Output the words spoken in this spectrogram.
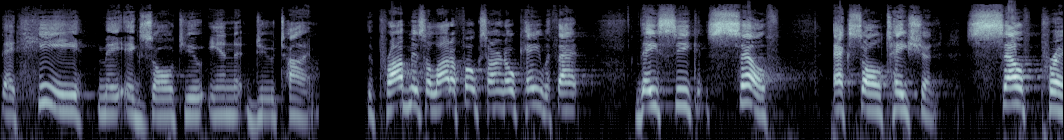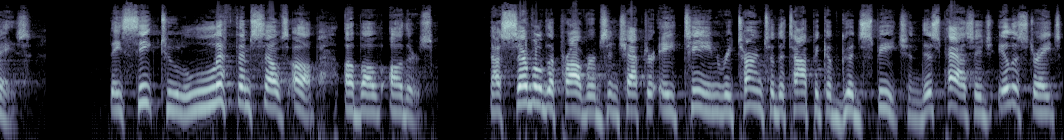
that He may exalt you in due time. The problem is, a lot of folks aren't okay with that. They seek self exaltation, self praise. They seek to lift themselves up above others. Now, several of the Proverbs in chapter 18 return to the topic of good speech, and this passage illustrates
